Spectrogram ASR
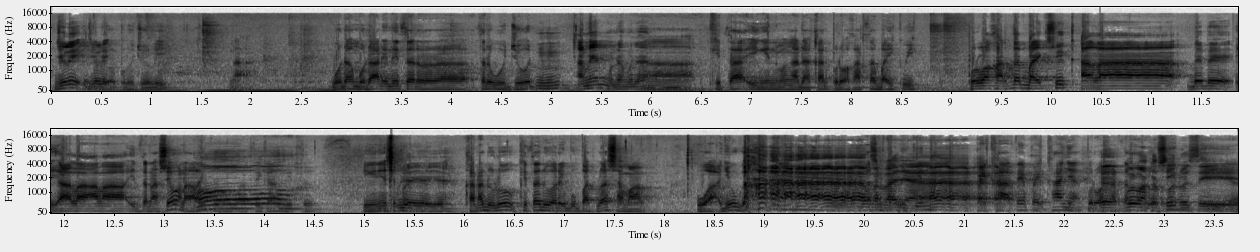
Juli, Juli. 20 Juli nah mudah-mudahan ini ter, terwujud Mhm. Amin, mudah-mudahan. Nah, kita ingin mengadakan Purwakarta Bike Week Purwakarta Bike Week ala BB. ya ala ala internasional itu Oh. berarti kan gitu inginnya seperti Iya, iya, iya. karena dulu kita 2014 sama Wah juga. Bikin PKT PK-nya Purwakarta Purwakarta. Iya.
